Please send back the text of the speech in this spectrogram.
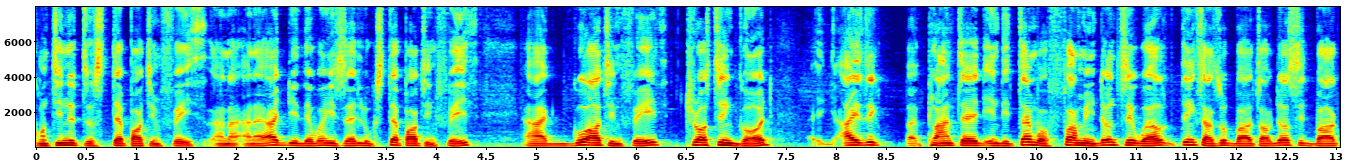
continue to step out in faith. And I, and I heard the when you said, "Look, step out in faith, uh, go out in faith, trusting God." Isaac planted in the time of famine. Don't say, well, things are so bad, so I'll just sit back,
